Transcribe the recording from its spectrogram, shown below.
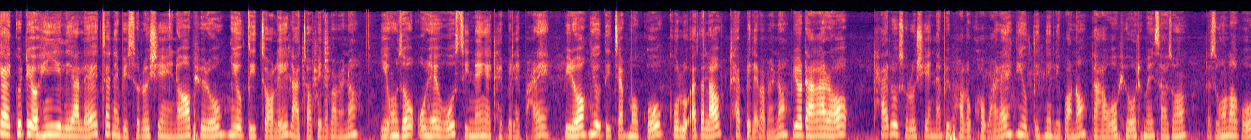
ကဲကွတ်တီယိုဟင်းရည်လေးကလည်းကြက်နေပြီဆိုလို့ရှိရင်တော့ဖြိုတို့ငှုတ်သီးကြော်လေးလာကြော်ပေးလိုက်ပါမယ်နော်ရေအောင်ဆုံးအိုးထဲကိုစီနှဲငယ်ထည့်ပေးလိုက်ပါတယ်ပြီးတော့ငှုတ်သီးကြက်မှုတ်ကိုကိုလိုအပ်သလောက်ထည့်ပေးလိုက်ပါမယ်နော်ပြီးတော့ဒါကတော့ထိုင်းလို့ဆိုလို့ရှိရင်နံပြဖောက်လို့ခေါ်ပါတယ်ငှုတ်သီးနှစ်လေးပေါ့နော်ဒါကိုဖြိုးထမင်းစားစွန်းတစုံလောက်ကို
